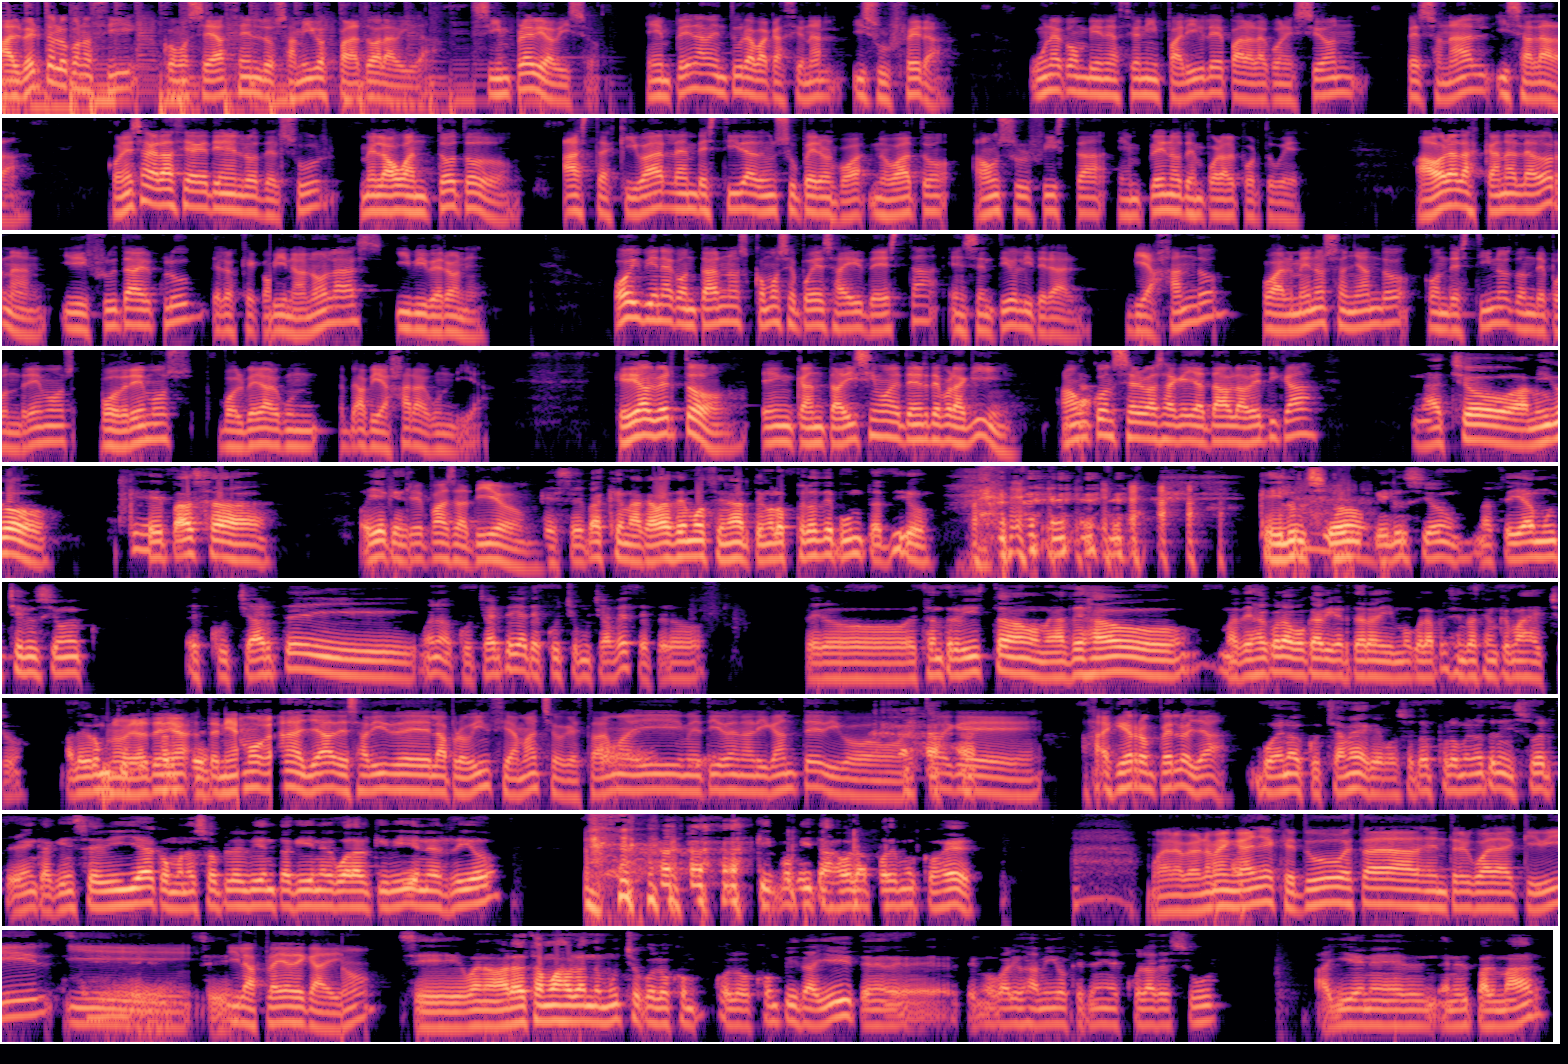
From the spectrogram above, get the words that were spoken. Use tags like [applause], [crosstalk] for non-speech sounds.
Alberto lo conocí como se hacen los amigos para toda la vida, sin previo aviso, en plena aventura vacacional y surfera, una combinación infalible para la conexión personal y salada. Con esa gracia que tienen los del sur, me lo aguantó todo, hasta esquivar la embestida de un super novato a un surfista en pleno temporal portugués. Ahora las canas le adornan y disfruta del club de los que combinan olas y biberones. Hoy viene a contarnos cómo se puede salir de esta en sentido literal, viajando o al menos soñando con destinos donde pondremos, podremos volver algún, a viajar algún día. Querido Alberto, encantadísimo de tenerte por aquí. ¿Aún conservas aquella tabla bética? Nacho, amigo, ¿qué pasa? Oye, que, ¿Qué pasa, tío? que sepas que me acabas de emocionar. Tengo los pelos de punta, tío. [laughs] Qué ilusión, qué ilusión. Me hacía mucha ilusión escucharte y, bueno, escucharte ya te escucho muchas veces, pero, pero esta entrevista, vamos, me has dejado, me has dejado con la boca abierta ahora mismo con la presentación que me has hecho. Me alegro mucho. No, ya tenía- teníamos ganas ya de salir de la provincia, macho, que estábamos ahí metidos en Alicante. Digo, esto hay que, [laughs] hay que romperlo ya. Bueno, escúchame, que vosotros por lo menos tenéis suerte, ¿eh? que aquí en Sevilla, como no sople el viento aquí en el Guadalquivir, en el río, [laughs] aquí poquitas olas podemos coger. Bueno, pero no me engañes que tú estás entre el Guadalquivir y, Sí, sí. y las playas de Cádiz, ¿no? Sí, bueno, ahora estamos hablando mucho con los, con los compis de allí. Te- Tengo varios amigos que tienen escuelas de surf allí en el, en el Palmar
